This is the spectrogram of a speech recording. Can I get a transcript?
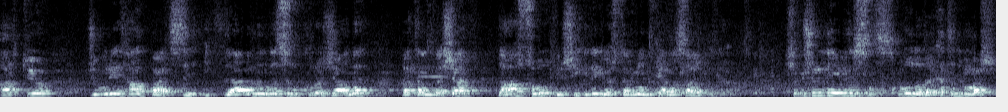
artıyor. Cumhuriyet Halk Partisi iktidarını nasıl kuracağını vatandaşa daha somut bir şekilde gösterme imkanına sahip oluyor. Şimdi şunu diyebilirsiniz. Muğla'da katılım var.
